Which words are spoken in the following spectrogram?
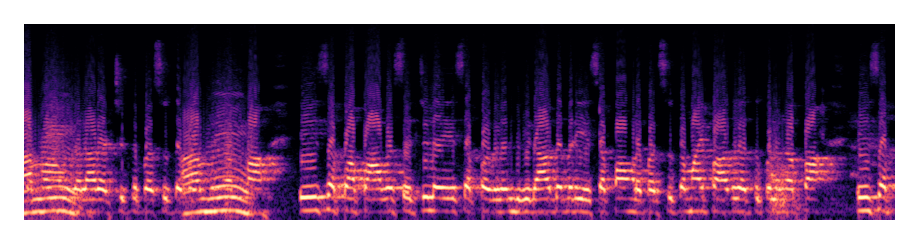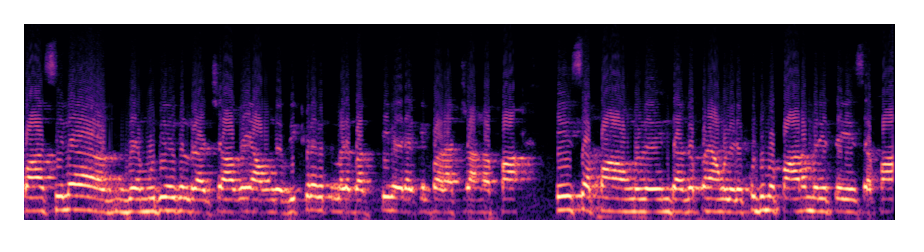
அவங்களெல்லாம் ரட்சித்து பரிசுத்தப்படுத்துங்கப்பா. ஏசப்பா பாவ செற்றில ஏசப்பா விழுந்து விடாதபடி ஏசப்பா அவங்களை பரிசுத்தமாய் பாதுகாத்துக் கொள்ளுங்கப்பா. ஏசப்பா சில முதியோர்கள் ராஜாவே அவங்க விக்கிரகத்து மேல பக்தி வைராக்கியம் பாராட்டுறாங்கப்பா. ஏசப்பா அவங்கள இந்த தகப்பன் அவங்களுடைய குடும்ப பாரம்பரியத்தை ஏசப்பா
